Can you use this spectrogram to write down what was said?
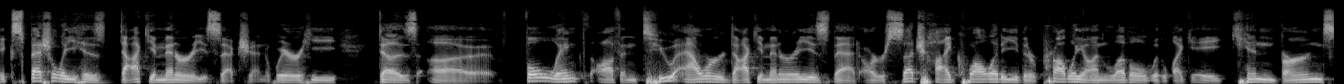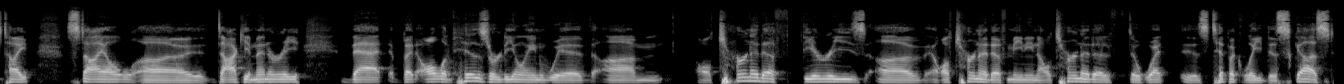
especially his documentary section where he does uh, full length, often two hour documentaries that are such high quality. They're probably on level with like a Ken Burns type style uh, documentary that, but all of his are dealing with um, alternative theories of alternative meaning alternative to what is typically discussed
